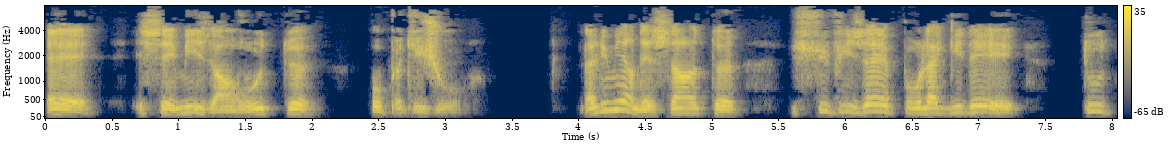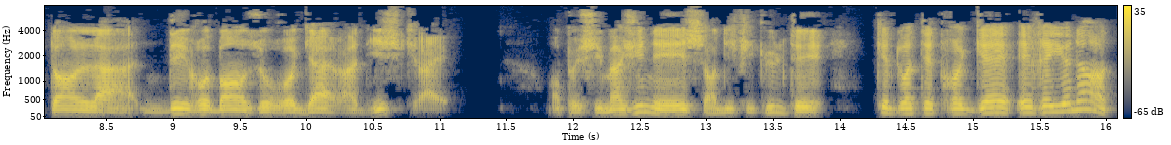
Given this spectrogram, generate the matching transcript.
et s'est mise en route au petit jour. La lumière naissante suffisait pour la guider tout en la dérobant au regard indiscret. On peut s'imaginer sans difficulté qu'elle doit être gaie et rayonnante,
